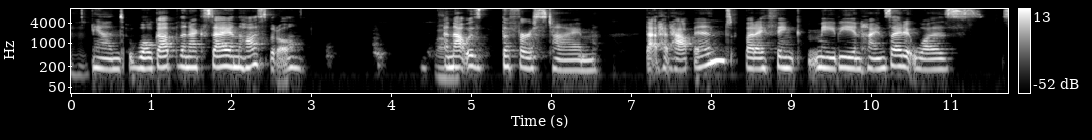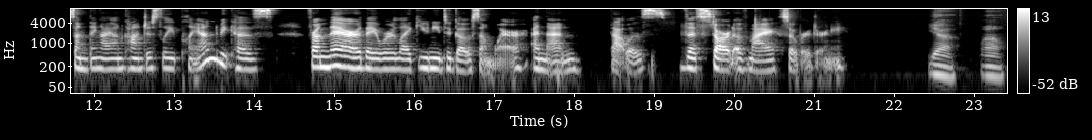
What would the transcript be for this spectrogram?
mm-hmm. and woke up the next day in the hospital. Wow. And that was the first time that had happened. But I think maybe in hindsight, it was something I unconsciously planned because from there, they were like, you need to go somewhere. And then that was the start of my sober journey. Yeah. Wow.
